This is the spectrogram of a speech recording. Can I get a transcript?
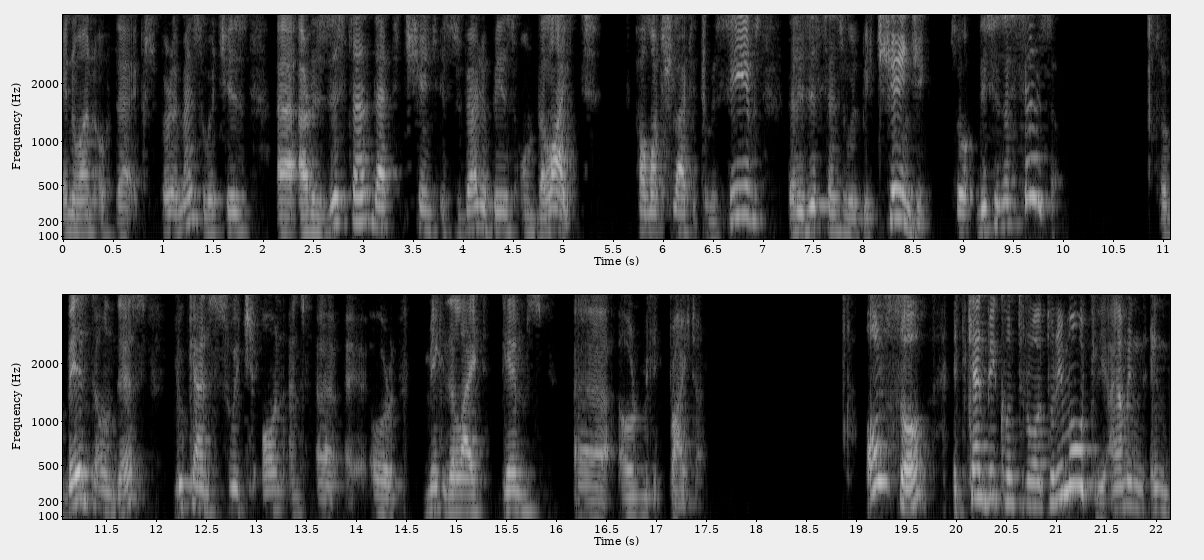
in one of the experiments, which is uh, a resistance that changes its value based on the light. How much light it receives, the resistance will be changing. So this is a sensor. So based on this, you can switch on and uh, or make the light dims uh, or make it brighter. Also, it can be controlled remotely. I am in, in,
